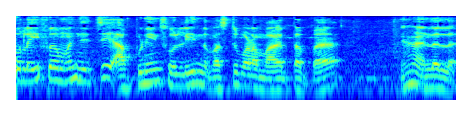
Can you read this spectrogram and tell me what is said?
ஒரு லைஃப் அமைஞ்சிச்சு அப்படின்னு சொல்லி இந்த ஃபஸ்ட்டு படம் பார்த்தப்ப இல்லை இல்லை.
